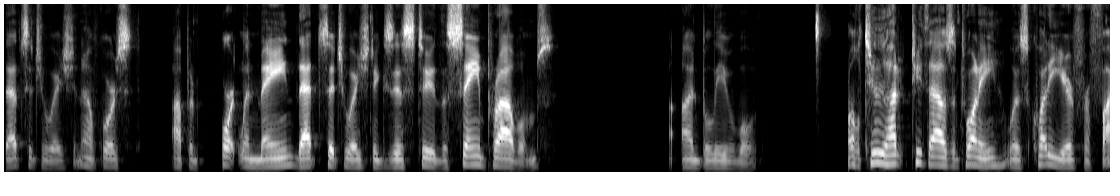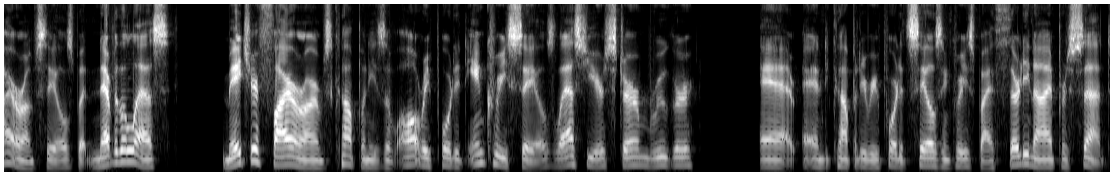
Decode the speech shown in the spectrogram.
that situation. Now, of course, up in Portland, Maine, that situation exists too. The same problems. Unbelievable. Well, 2020 was quite a year for firearm sales, but nevertheless, major firearms companies have all reported increased sales. Last year, Sturm Ruger and, Company reported sales increased by 39%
